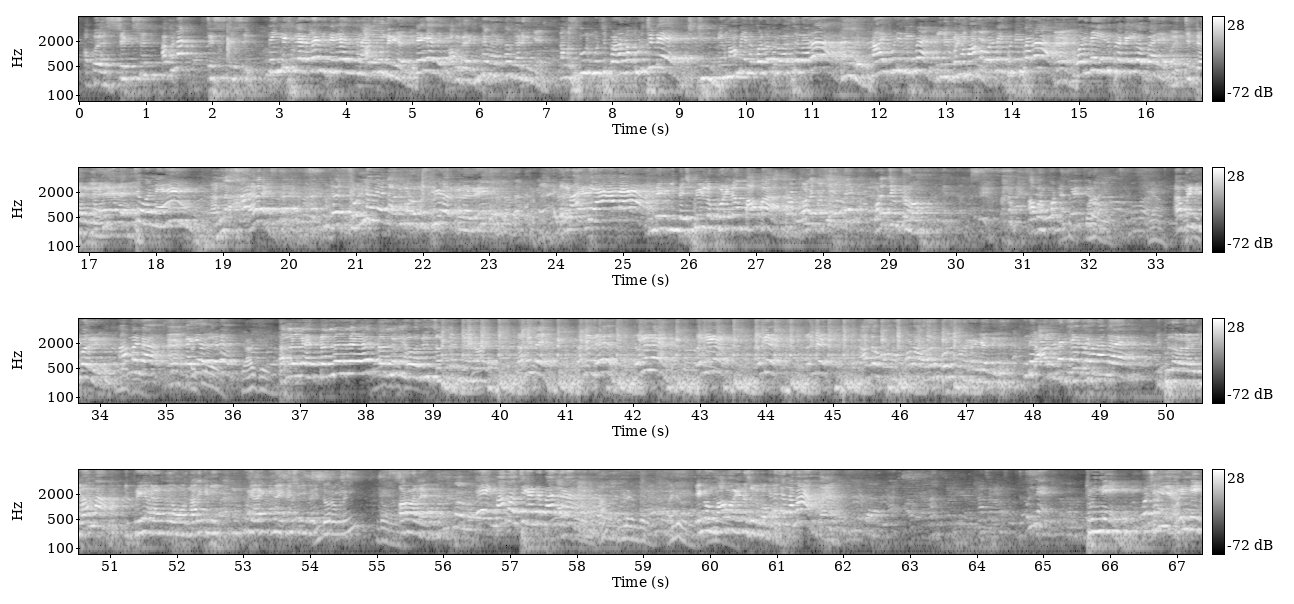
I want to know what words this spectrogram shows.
அப்ப செக்ஸ். அப்படின்னா? Chess chess. இந்த இங்கிலீஷ் விளையாடலாம் எனக்கு தெரியாதுண்ணே அதுவும் தெரியாது தெரியாது அப்ப வேற என்ன விளையாட்டு தான் விளையாடுவீங்க நம்ம ஸ்கூல் முடிச்சு படம்லாம் முடிச்சுட்டு எங்க மாமா என்ன கொல்ல போற வர சொல்லுவாரா நான் இப்படி நிப்பேன் நீங்க இப்படி எங்க மாமா நிப்பீங்க. உடனே இப்படி நிப்பாரா ஆ. உடனே இடுப்புல கை வைப்பாரு வச்சுட்டாருல கையை வச்ச உடனே. நல்லா சொல்லவே ரொம்ப ஸ்பீடா இருக்கிறாரு? இந்த ஸ்பீட்ல போனீங்கன்னா பாப்பா உடைச்சு உடைச்சு விட்டுரும். அப்புறம் போட்டு. அப்படி நிப்பாரு. தள்ளல தள்ளல தள்ளும் போது சொல்லல இப்படியே விளையாடுறது ஒரு நாளைக்கு நீ இப்படி ஆகிட்டீங்கன்னா என்ன செய்வ? எந்த ஊர் பரவாயில்ல. எங்க மாமா என்ன சொல்லுவோம் ஒண்ணு. துண்ணி.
